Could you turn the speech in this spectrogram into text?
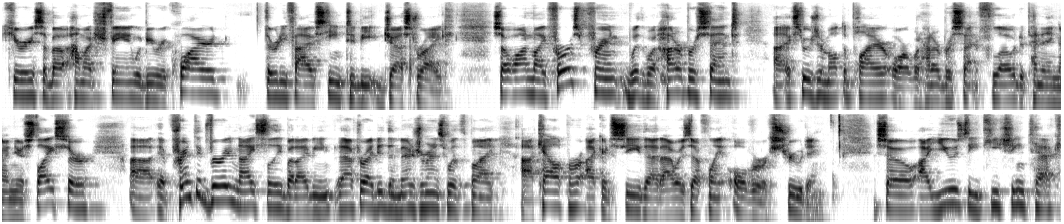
curious about how much fan would be required. 35 seemed to be just right. So on my first print with 100% uh, extrusion multiplier or 100% flow, depending on your slicer, uh, it printed very nicely, but I mean, after I did the measurements with my uh, caliper, I could see that I was definitely over extruding. So I used the Teaching Tech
